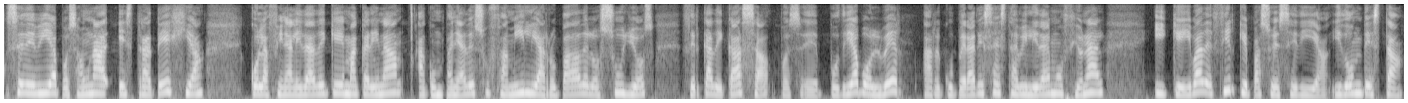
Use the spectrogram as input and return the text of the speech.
se debía pues a una estrategia con la finalidad de que Macarena, acompañada de su familia, arropada de los suyos, cerca de casa, pues eh, podría volver a recuperar esa estabilidad emocional y que iba a decir qué pasó ese día y dónde está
